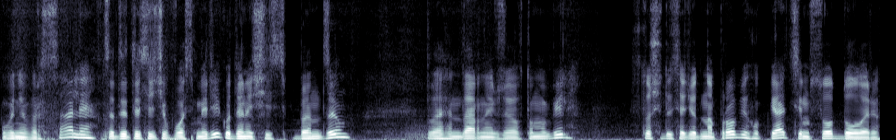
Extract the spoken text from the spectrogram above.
в універсалі. Це 2008 рік, 1,6 бензин. Легендарний вже автомобіль. 161 пробігу, 5700 доларів.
